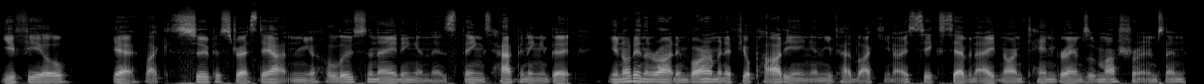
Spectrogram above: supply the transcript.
you feel, yeah, like super stressed out and you're hallucinating and there's things happening, but you're not in the right environment if you're partying and you've had like you know six seven eight nine ten grams of mushrooms and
